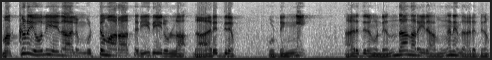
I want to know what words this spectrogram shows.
മക്കൾ ജോലി ചെയ്താലും വിട്ടുമാറാത്ത രീതിയിലുള്ള ദാരിദ്ര്യം. കുടുങ്ങി ദാരിദ്ര്യം കൊണ്ട് എന്താണെന്നറിയില്ല അങ്ങനെ ദാരിദ്ര്യം.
